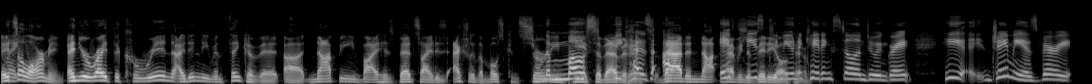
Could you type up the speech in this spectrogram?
It's Like, alarming. And you're right. The Corinne, I didn't even think of it, uh, not being by his bedside is actually the most concerning most- piece of evidence. because I- that and not having a he's video. him. communicating still and doing great, he Jamie is very.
